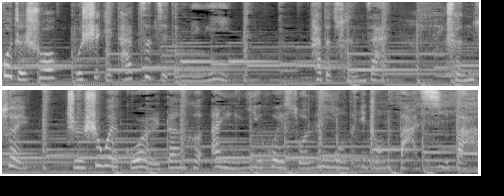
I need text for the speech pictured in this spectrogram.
或者说不是以他自己的名义。他的存在，纯粹只是为古尔丹和暗影议会所利用的一种把戏罢了。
